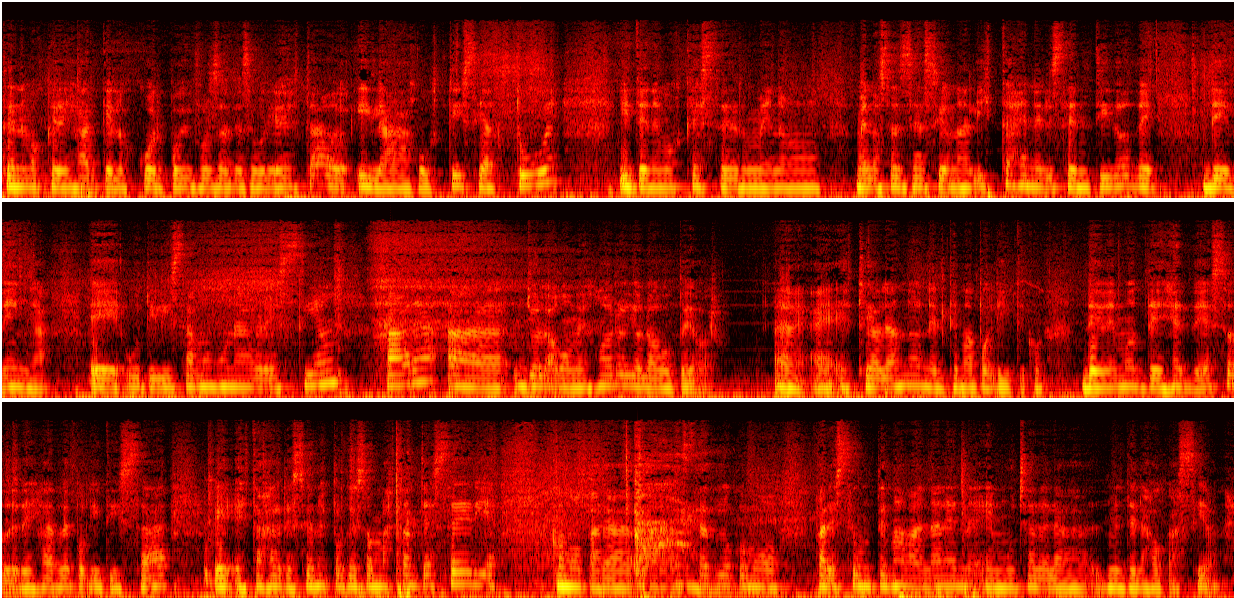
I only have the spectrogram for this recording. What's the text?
Tenemos que dejar que los cuerpos y fuerzas de seguridad de Estado y la justicia actúe y tenemos que ser menos, menos sensacionalistas en el sentido de, de venga, eh, utilizamos una agresión para ah, yo lo hago mejor o yo lo hago peor eh, eh, estoy hablando en el tema político. Debemos de, de eso, de dejar de politizar eh, estas agresiones porque son bastante serias, como para, hacerlo como parece un tema banal en, muchas de, de las ocasiones.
